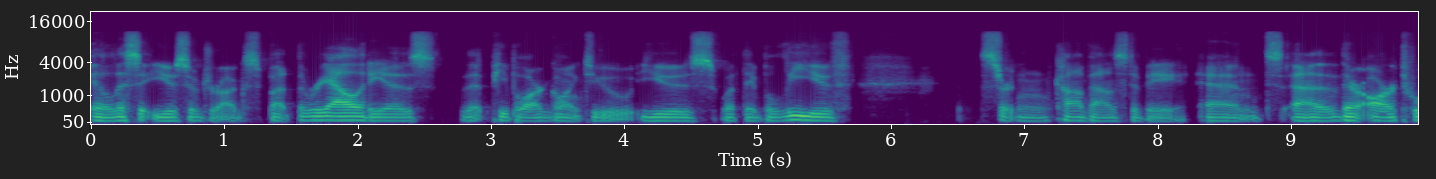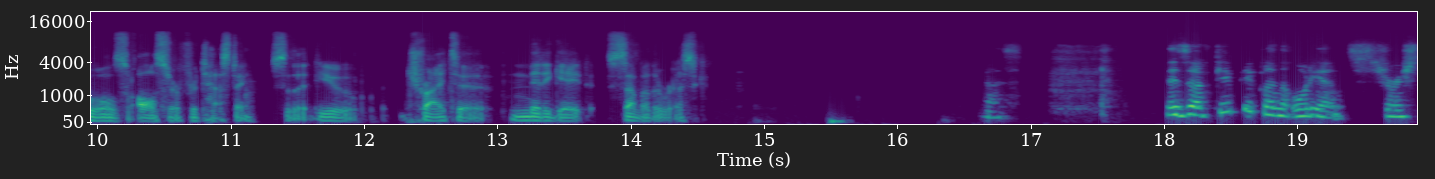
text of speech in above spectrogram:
illicit use of drugs, but the reality is that people are going to use what they believe certain compounds to be. And uh, there are tools also for testing so that you try to mitigate some of the risk. Nice. There's a few people in the audience, Suresh,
